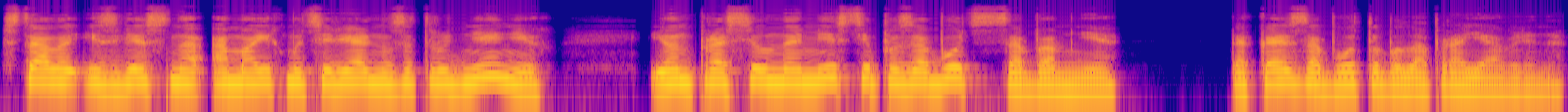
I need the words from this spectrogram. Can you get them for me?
стало известно о моих материальных затруднениях, и он просил на месте позаботиться обо мне. Такая забота была проявлена.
